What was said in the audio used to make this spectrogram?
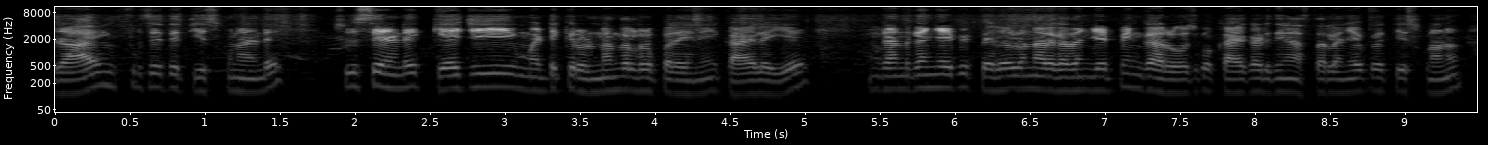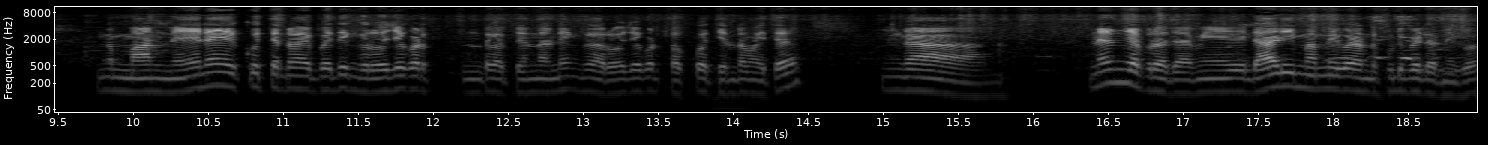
డ్రాయింగ్ ఫ్రూట్స్ అయితే తీసుకున్నాను అండి చూసేయండి. కేజీ మట్టికి రెండు వందల రూపాయలు అయినాయి కాయలు అయ్యి ఇంకా అందుకని చెప్పి పిల్లలు ఉన్నారు కదని చెప్పి ఇంకా రోజుకు కాయ కడి తినేస్తారని చెప్పి తీసుకున్నాను. ఇంకా మా నేనే ఎక్కువ తినడం అయిపోతే ఇంకా రోజే కూడా ఇంతగా తిందండి ఇంకా రోజే కూడా తక్కువ తినడం అయితే ఇంకా నేను చెప్పు రోజా? మీ డాడీ మమ్మీ కూడా అంత ఫుడ్ పెట్టారు నీకు?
